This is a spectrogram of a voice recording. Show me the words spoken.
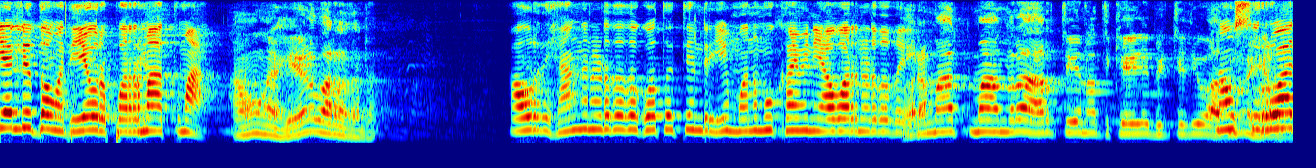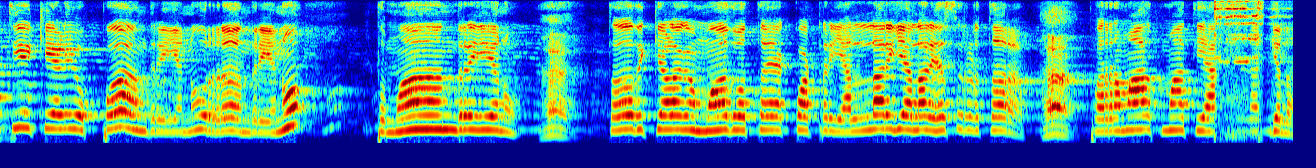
ಎಲ್ಲಿದ್ದವ ದೇವ್ರ ಪರಮಾತ್ಮ? ಅವ ಹೇಳಬಾರದನ್ನ ಅವ್ರದ್ದು ಹೆಂಗ ನಡ್ದದ ಗೊತ್ತೇನ್ರಿ ಮನ್ಮುಖಾವಿನ ಯಾವಾರ ನಡ್ದದ ಪರಮಾತ್ಮ ಅಂದ್ರ ಅರ್ಥ ಏನಂತ ಕೇಳಿ ಬಿಟ್ಟಿದೀವಿ ನಾವು ಶುರುವಾತಿಗೆ ಕೇಳಿ ಕೇಳಿವಪ್ಪ ಅಂದ್ರೆ ಏನು ರ ಅಂದ್ರೆ ಏನು ತಮ ಅಂದ್ರೆ ಏನು. ತದ ಕೆಳಗ ಮದ್ ಒತ್ತಾಯ ಕೊಟ್ರೆ ಎಲ್ಲರಿಗೆ ಎಲ್ಲಾರ ಹೆಸರು ಇಡ್ತಾರ. ಪರಮಾತ್ಮ ಇಡಂಗಿಲ್ಲ.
